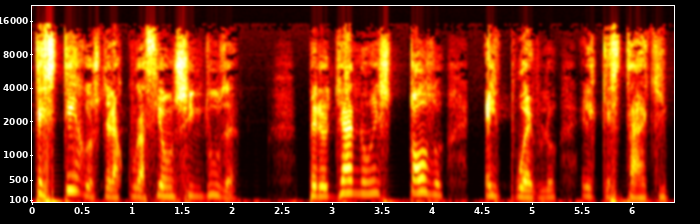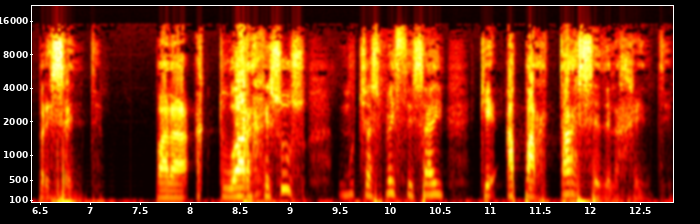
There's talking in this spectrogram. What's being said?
testigos de la curación sin duda, pero ya no es todo el pueblo el que está allí presente. Para actuar Jesús muchas veces hay que apartarse de la gente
